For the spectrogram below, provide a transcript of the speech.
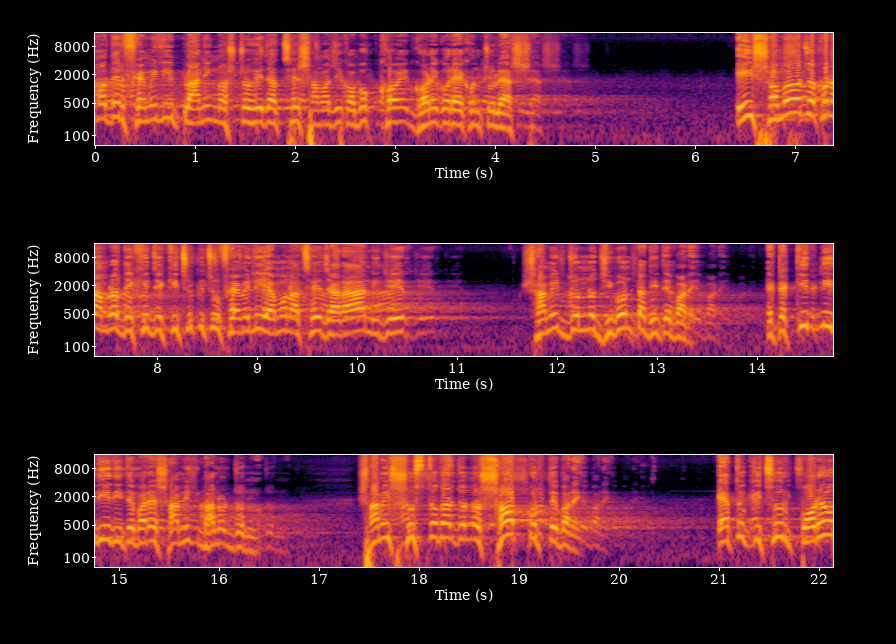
আমাদের ফ্যামিলি প্ল্যানিং নষ্ট হয়ে যাচ্ছে, সামাজিক অবক্ষয় ঘরে ঘরে এখন চলে আসছে। এই সময়ও যখন আমরা দেখি যে কিছু কিছু ফ্যামিলি এমন আছে যারা নিজের স্বামীর জন্য জীবনটা দিতে পারে, একটা কিডনি দিয়ে দিতে পারে স্বামীর ভালোর জন্য, স্বামীর সুস্থতার জন্য সব করতে পারে। এত কিছুর পরেও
